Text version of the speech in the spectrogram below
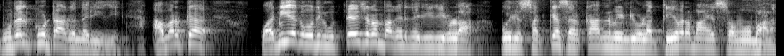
മുതൽക്കൂട്ടാകുന്ന രീതി. അവർക്ക് വലിയ തോതിൽ ഉത്തേജകം പകരുന്ന രീതിയിലുള്ള ഒരു സഖ്യ സർക്കാരിന് വേണ്ടിയുള്ള തീവ്രമായ ശ്രമവുമാണ്.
